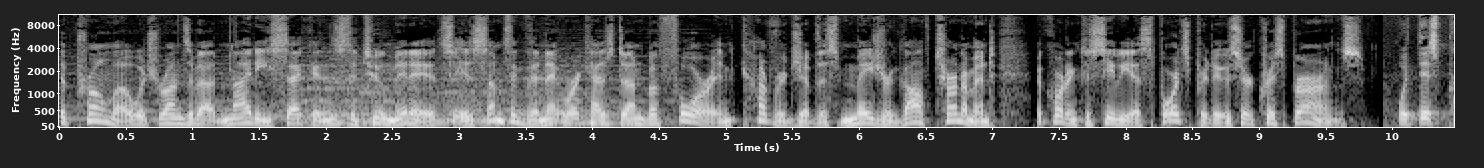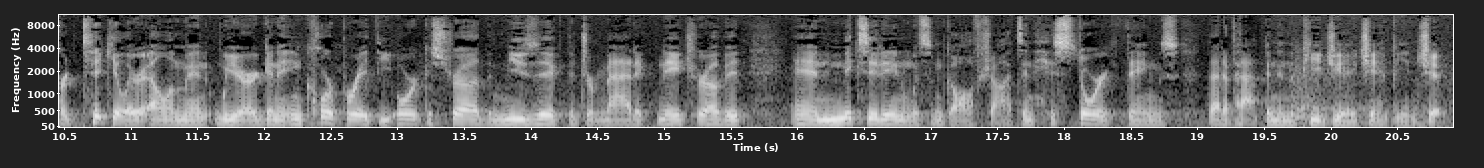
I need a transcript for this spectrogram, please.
The promo, which runs about 90 seconds to two minutes, is something the network has done before in coverage of this major golf tournament, according to CBS sports producer Chris Burns with this particular element, we are going to incorporate the orchestra, the music, the dramatic nature of it, and mix it in with some golf shots and historic things that have happened in the PGA Championship.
